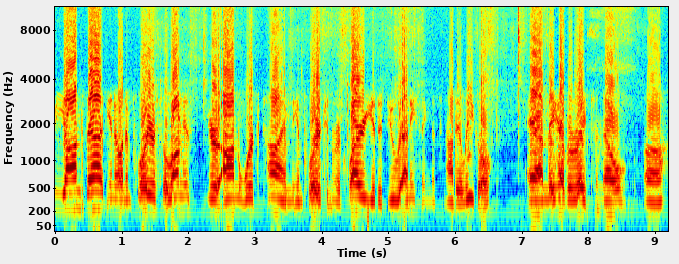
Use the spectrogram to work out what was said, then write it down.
beyond that, you know, an employer, so long as you're on work time, the employer can require you to do anything that's not illegal, and they have a right to know, uh,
